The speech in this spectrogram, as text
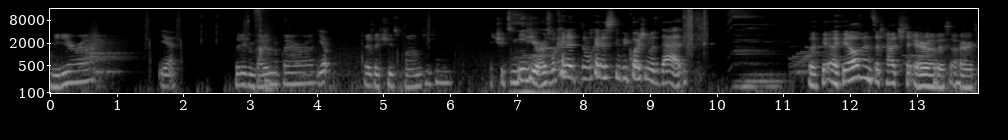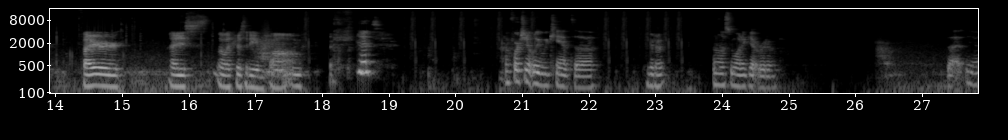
Meteor rod? Yeah. Is that even better than a fire rod? Yep. It like shoots bombs or something? It shoots meteors. What kind of what kind of stupid question was that? Like, the- like the elements attached to arrows are fire, ice, electricity, and bomb. Unfortunately, we can't uh, Pick it unless we want to get rid of that. Yeah.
